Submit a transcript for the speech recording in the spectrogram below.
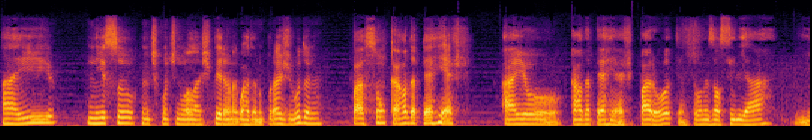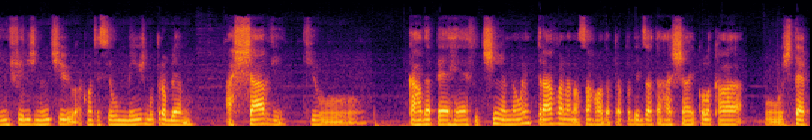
Aí, nisso, a gente continuou lá esperando, aguardando por ajuda, né? Passou um carro da PRF. Aí o carro da PRF parou, tentou nos auxiliar e infelizmente aconteceu o mesmo problema. A chave que o carro da PRF tinha não entrava na nossa roda para poder desatarrachar e colocar o step.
